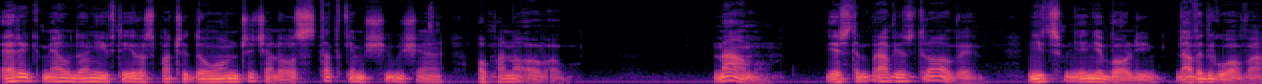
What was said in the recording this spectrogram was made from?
Eryk miał do niej w tej rozpaczy dołączyć, ale ostatkiem sił się opanował. Mamo, jestem prawie zdrowy. Nic mnie nie boli, nawet głowa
